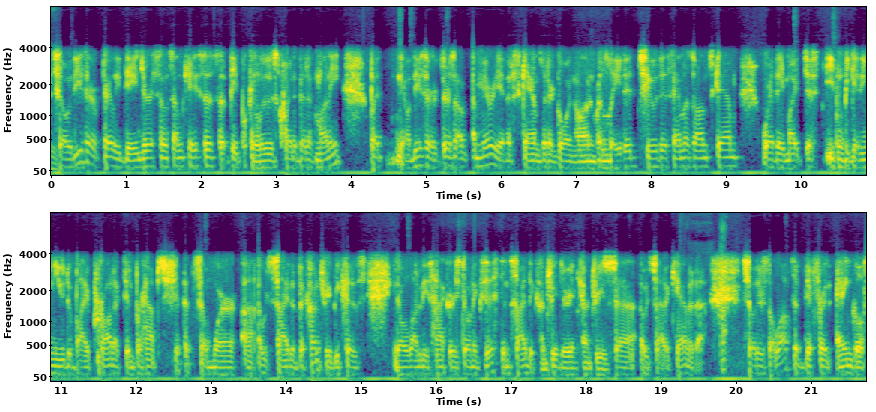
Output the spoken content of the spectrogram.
Mm. So these are fairly dangerous in some cases. That people can lose quite a bit of money, but you know these are there's a, a myriad of scams that are going on related to this Amazon scam, where they might just even be getting you to buy product and perhaps ship it somewhere uh, outside of the country because you know a lot of these hackers don't exist inside the country; they're in countries uh, outside of Canada. So there's lots of different angles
